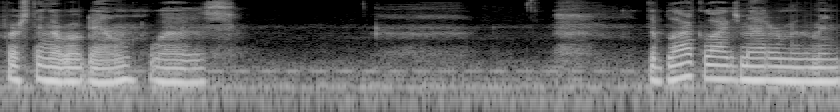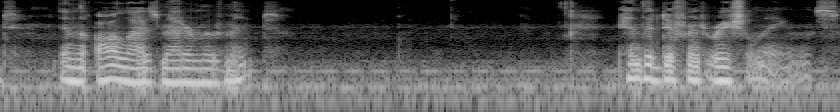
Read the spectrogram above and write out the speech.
First thing I wrote down was the Black Lives Matter movement and the All Lives Matter movement and the different racial names.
